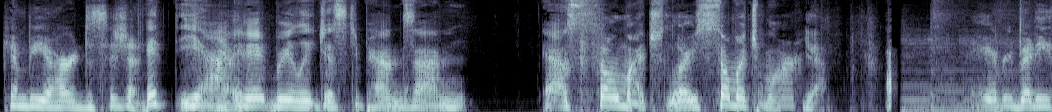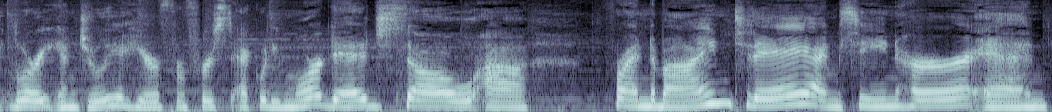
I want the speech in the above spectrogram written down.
can be a hard decision. It yeah, and it really just depends on yeah, so much, Lori, so much more. Yeah. Hey, everybody. Lori and Julia here for First Equity Mortgage. So, uh, friend of mine today, I'm seeing her and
